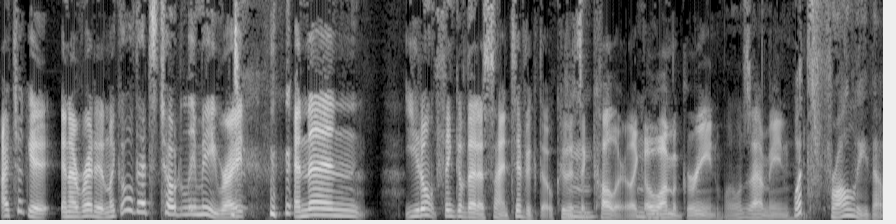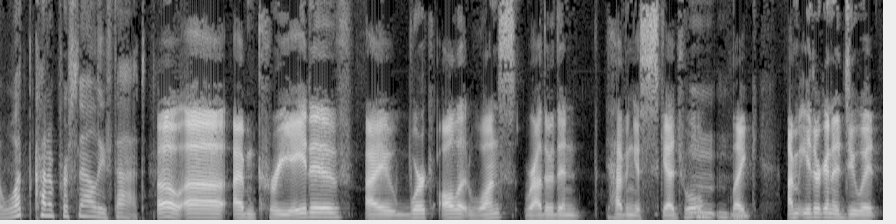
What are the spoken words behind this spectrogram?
i took it and i read it and like oh that's totally me right and then you don't think of that as scientific though because it's Mm. a color like oh i'm a green well, what does that mean What's frolly though? What kind of personality is that? oh uh i'm creative i work all at once rather than having a schedule Mm-hmm. like i'm either going to do it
